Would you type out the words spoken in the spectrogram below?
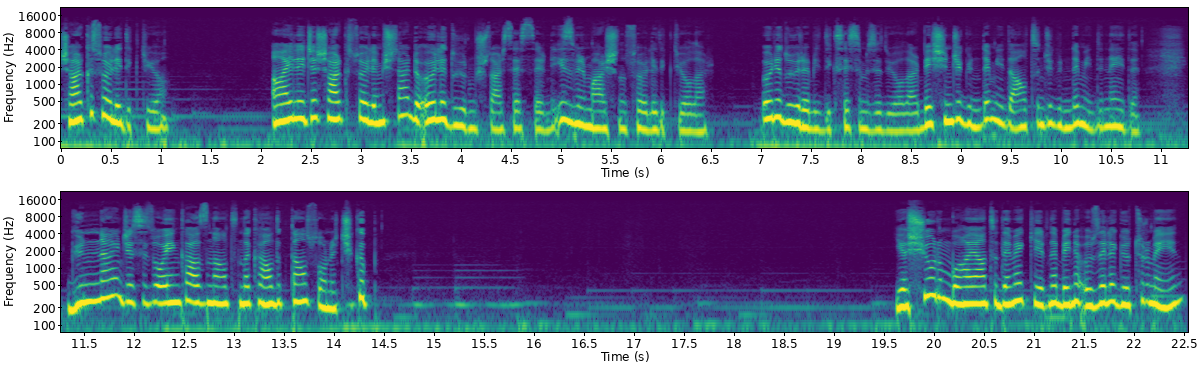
şarkı söyledik diyor. Ailece şarkı söylemişler de öyle duyurmuşlar seslerini. İzmir Marşı'nı söyledik diyorlar öyle duyurabildik sesimizi diyorlar beşinci günde miydi altıncı günde miydi neydi günlerce siz o enkazın altında kaldıktan sonra çıkıp yaşıyorum bu hayatı demek yerine beni özele götürmeyin.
